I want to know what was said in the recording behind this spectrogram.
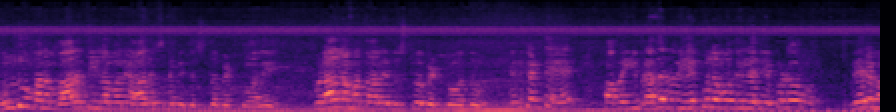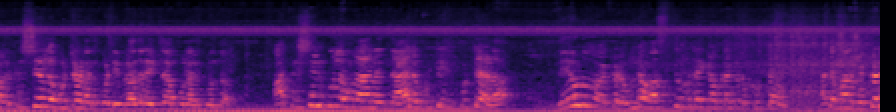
ముందు మనం భారతీయులమనే ఆలోచన మీ దృష్టిలో పెట్టుకోవాలి. కులాల మతాలని దృష్టిలో పెట్టుకోవద్దు. ఎందుకంటే పాప ఈ బ్రదర్ ఏ కులమో తెలియదు. ఎక్కడో వేరే మన క్రిస్టియన్లో పుట్టాడు అనుకోండి బ్రదర్ ఎగ్జాంపుల్ అనుకుందాం. ఆ క్రిస్టియన్ కులంలో ఆయన ఆయన పుట్టి పుట్టాడా? దేవుడు అక్కడ ఉన్న వస్తువులు ఉన్నాయి కాబట్టి అక్కడ పుట్టాము అంటే మనం ఎక్కడ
